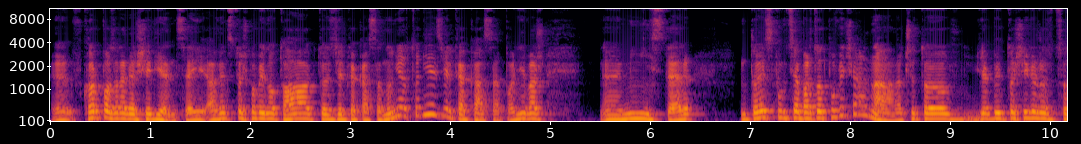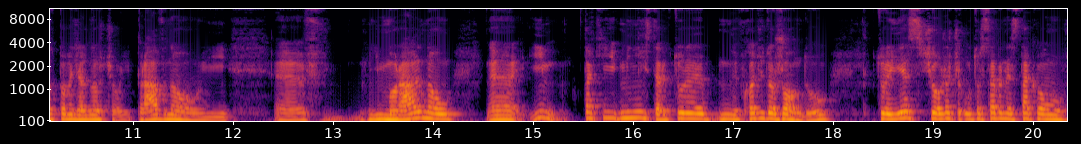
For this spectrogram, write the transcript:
e, w korpo zarabia się więcej, a więc ktoś powie, no tak, to jest wielka kasa. No nie, to nie jest wielka kasa, ponieważ e, minister to jest funkcja bardzo odpowiedzialna. Znaczy, to jakby to się wiąże z odpowiedzialnością i prawną, i, e, i moralną. E, I taki minister, który wchodzi do rządu, który jest siłą rzeczy utożsamiony z taką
